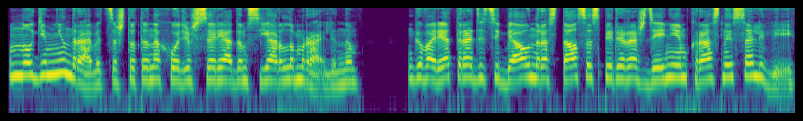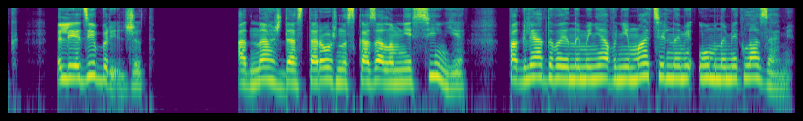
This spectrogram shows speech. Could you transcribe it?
Многим не нравится, что ты находишься рядом с Ярлом Райлином. Говорят, ради тебя он расстался с перерождением Красный Сальвейк, леди Бриджит. Однажды осторожно сказала мне Синья, поглядывая на меня внимательными умными глазами.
